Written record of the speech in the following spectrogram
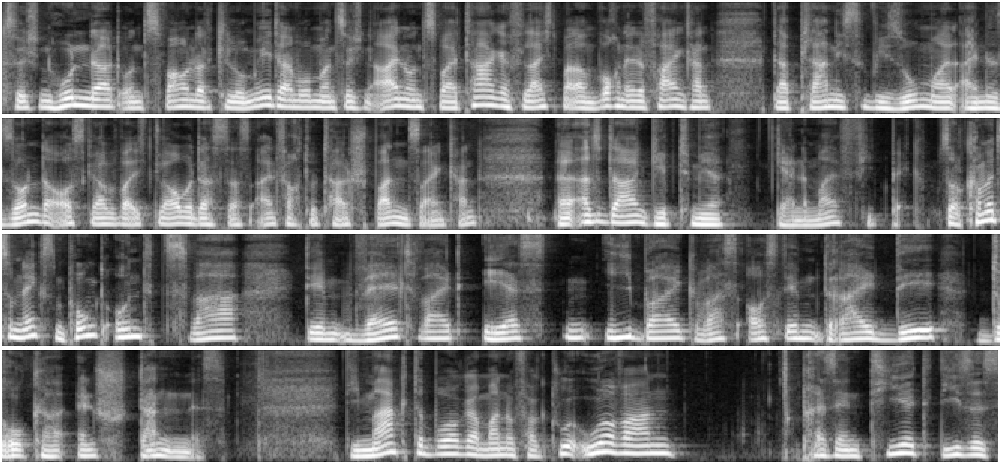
zwischen 100 und 200 Kilometern, wo man zwischen ein und zwei Tage vielleicht mal am Wochenende fahren kann. Da plane ich sowieso mal eine Sonderausgabe, weil ich glaube, dass das einfach total spannend sein kann. Äh, also da gebt mir gerne mal Feedback. So, kommen wir zum nächsten Punkt und zwar dem weltweit ersten E-Bike, was aus dem 3D-Drucker entstanden ist. Die Magdeburger Manufaktur Urwan präsentiert dieses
